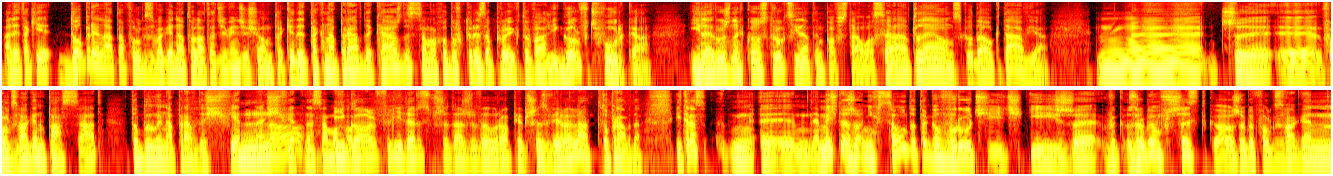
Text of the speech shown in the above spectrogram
Ale takie dobre lata Volkswagena to lata 90., kiedy tak naprawdę każdy z samochodów, które zaprojektowali, Golf 4, ile różnych konstrukcji na tym powstało, Seat Leon, Skoda Octavia, mm, e, czy e, Volkswagen Passat, to były naprawdę świetne, no, świetne samochody. I Golf lider sprzedaży w Europie przez wiele lat. To prawda. I teraz mm, e, myślę, że oni chcą do tego wrócić i że zrobią wszystko, żeby Volkswagen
